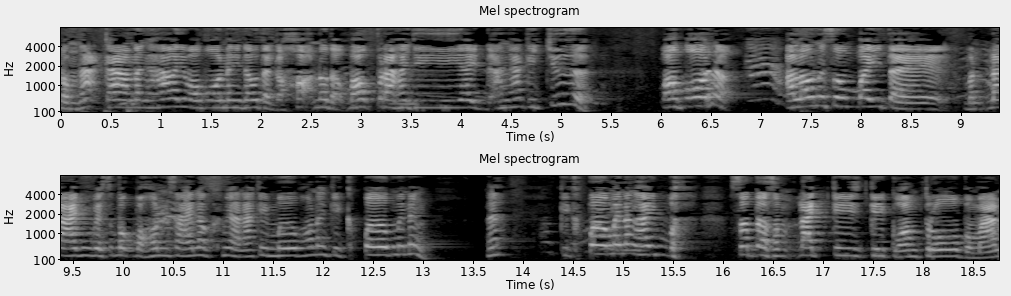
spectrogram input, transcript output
ដំណាក់កាលនឹងហើយបងប្អូននេះនៅតែកុហកនៅតែបោកប្រាស់ហើយហើយអាណាគេជឿបងប្អូនឥឡូវនេះសូម្បីតែបណ្ដាញ Facebook របស់ហ៊ុនសែននោះគ្មានអាណាគេមើលផងហ្នឹងគេខ្ពើមហ្នឹងណាគេខ្ពើមហ្នឹងហើយសិតតែសម្ដេចគេគេគ្រប់គ្រងប្រហែល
